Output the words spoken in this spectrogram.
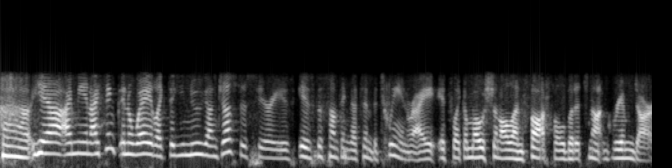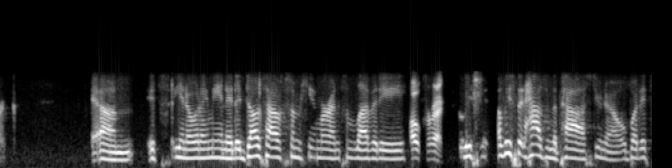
Uh, yeah, I mean, I think in a way, like the New Young Justice series is the something that's in between, right? It's like emotional and thoughtful, but it's not grim dark. Um, it's you know what I mean. It it does have some humor and some levity. Oh, correct. At least at least it has in the past, you know. But it's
